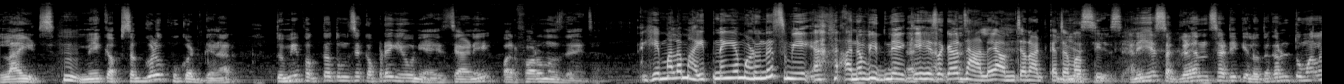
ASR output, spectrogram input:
लाईट्स. मेकअप सगळं फुकट देणार. तुम्ही फक्त तुमचे कपडे घेऊन यायचे आणि परफॉर्मन्स द्यायचा. हे मला माहीत नाहीये म्हणूनच मी अनभिज्ञ आहे की हे सगळं झालंय आमच्या नाटकाच्या बाबतीत. आणि हे सगळ्यांसाठी केलं होतं. कारण तुम्हाला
